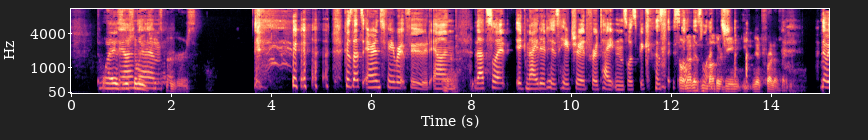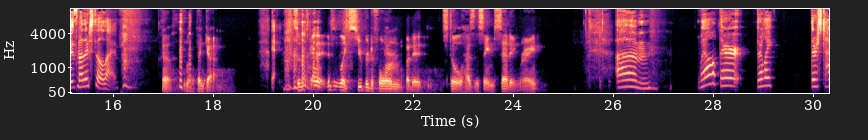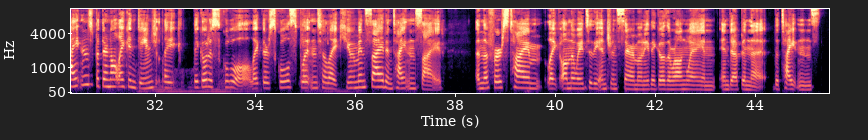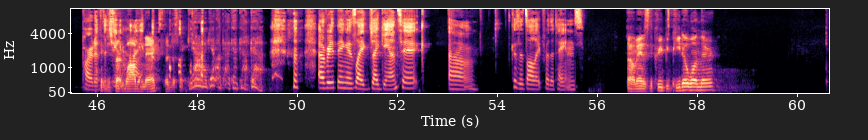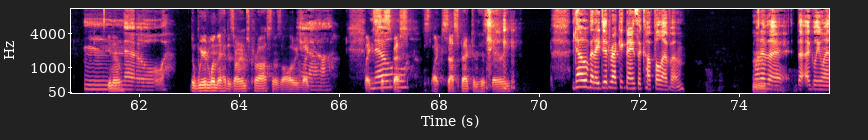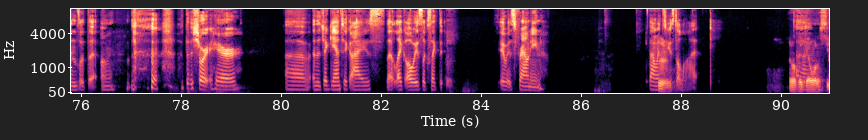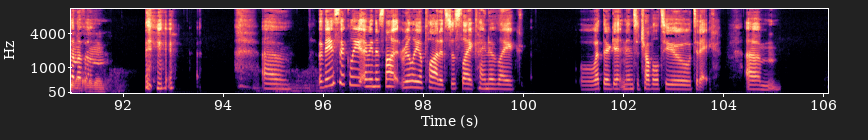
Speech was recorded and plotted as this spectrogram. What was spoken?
Why is there so many um, cheeseburgers? Because that's Aaron's favorite food, and Yeah. that's what ignited his hatred for Titans was because they Oh, not his his mother being eaten in front of him. No, his mother's still alive. Oh, well, thank God. Yeah. So this kind of this is like super deformed, but it still has the same setting, right? um, well, they're they're like there's Titans, but they're not like in danger. Like they go to school. Like their school's split into like human side and Titan side. And the first time, like on the way to the entrance ceremony, they go the wrong way and end up in the the Titans part of They the just start lobbing necks. They're just like, yeah, yeah, yeah, yeah, yeah. Everything is like gigantic, um, because it's all like for the Titans. Oh man, is the creepy pedo one there? You know? No. The weird one that had his arms crossed and was always like Yeah. like No. suspect like suspect in his. No, but I did recognize a couple of them. One of the the ugly ones with the um, with the short hair uh, and the gigantic eyes that like always looks like the, it was frowning. That one's Hmm. used a lot. I don't think I Um, want to see some that of one them- again. um, but basically, I mean, it's not really a plot. It's just like kind of like what they're getting into trouble to today. Um,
